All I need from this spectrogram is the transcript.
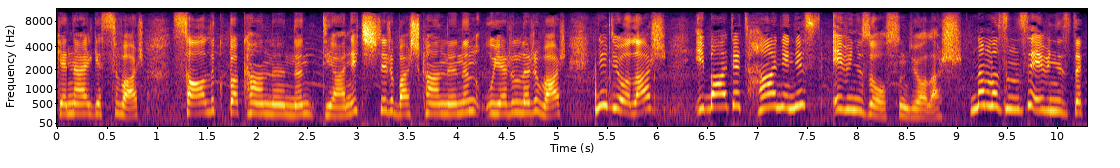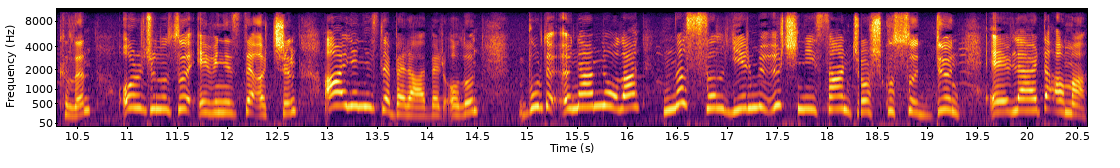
genelgesi var. Sağlık Bakanlığı'nın, Diyanet İşleri Başkanlığı'nın uyarıları var. Ne diyorlar? İbadethaneniz eviniz olsun diyorlar. Namazınızı evinizde kılın. Orucunuzu evinizde açın. Ailenizle beraber olun. Burada önemli olan nasıl 23 Nisan coşkusu dün evlerde ama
